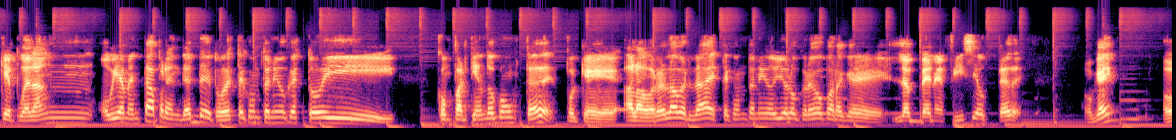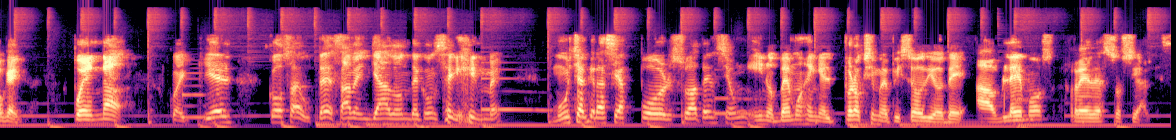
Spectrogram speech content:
que puedan, obviamente, aprender de todo este contenido que estoy compartiendo con ustedes. Porque a la hora de la verdad, este contenido yo lo creo para que les beneficie a ustedes. ¿Ok? Ok, pues nada, cualquier cosa, ustedes saben ya dónde conseguirme. Muchas gracias por su atención y nos vemos en el próximo episodio de Hablemos redes sociales.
